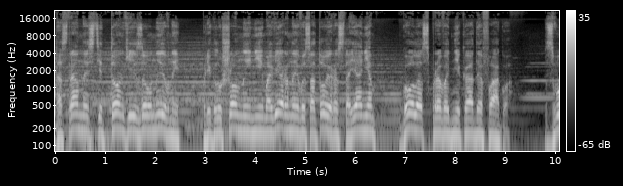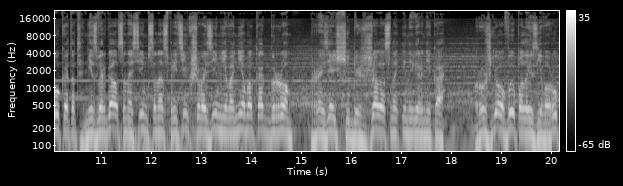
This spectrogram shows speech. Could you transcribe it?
до странности тонкий и заунывный, приглушенный неимоверной высотой и расстоянием, голос проводника Дефаго. Звук этот низвергался на Симпсона с притихшего зимнего неба, как гром, разящий безжалостно и наверняка. Ружье выпало из его рук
